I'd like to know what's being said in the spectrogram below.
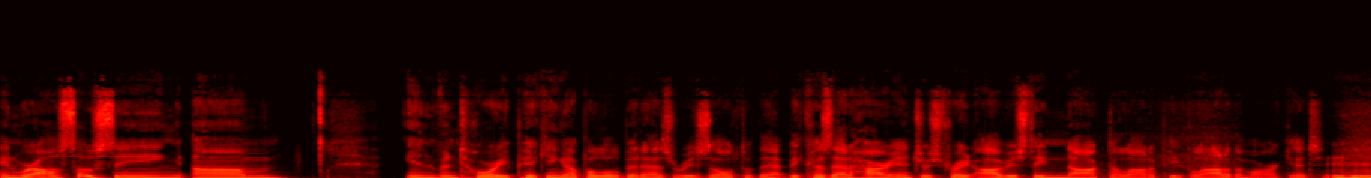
and we're also seeing. Um, inventory picking up a little bit as a result of that because that higher interest rate obviously knocked a lot of people out of the market. Mm-hmm.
